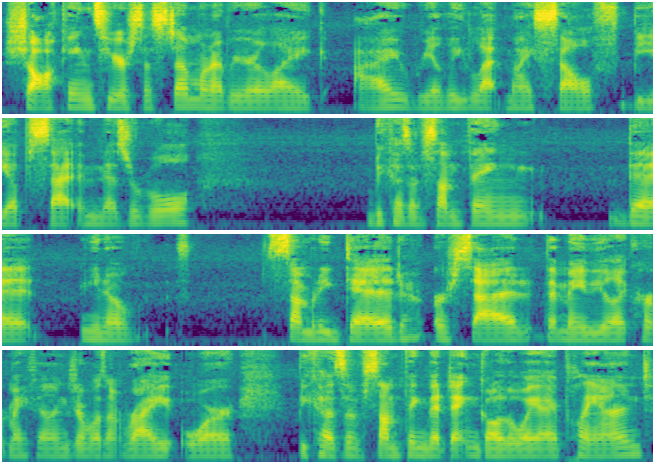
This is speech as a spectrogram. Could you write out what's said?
shocking to your system whenever you're like, I really let myself be upset and miserable because of something that, you know, somebody did or said that maybe like hurt my feelings or wasn't right or because of something that didn't go the way I planned.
